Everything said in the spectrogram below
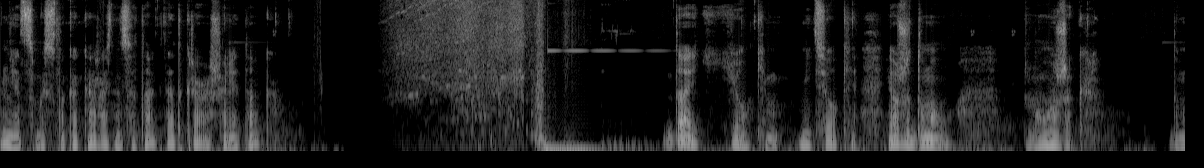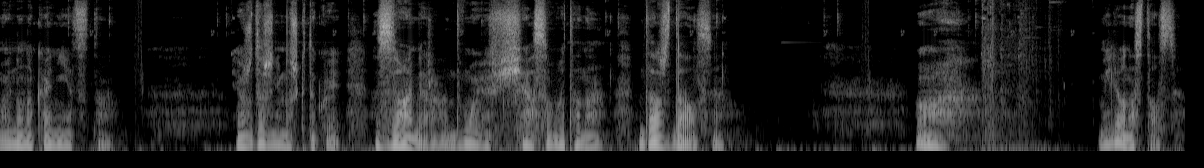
нет смысла. Какая разница, так ты открываешь или так? Да, елки, метелки. Я уже думал, ножик. Думаю, ну наконец-то. Я уже даже немножко такой замер. Думаю, сейчас вот она. Дождался. О, миллион остался.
